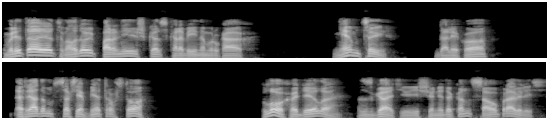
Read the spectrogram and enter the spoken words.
вылетает молодой парнишка с карабином в руках. «Немцы! Далеко? Рядом совсем метров сто». Плохо дело, с Гатью еще не до конца управились.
